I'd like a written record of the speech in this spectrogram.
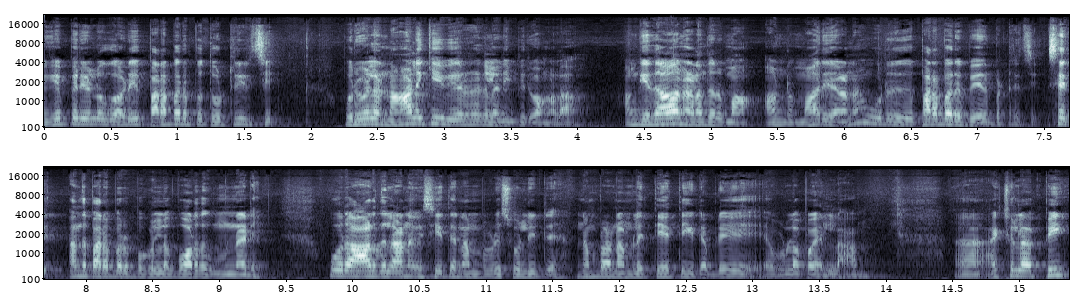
மிகப்பெரிய அளவுக்கு அப்படியே பரபரப்பு தொற்றிருச்சு. ஒருவேளை நாளைக்கே வீரர்கள் அனுப்பிடுவாங்களா? அங்கே ஏதாவது நடந்துருமா? அப்படின்ற மாதிரியான ஒரு பரபரப்பு ஏற்பட்டுருச்சு. சரி அந்த பரபரப்புக்குள்ளே போகிறதுக்கு முன்னாடி ஒரு ஆறுதலான விஷயத்தை நம்ம அப்படியே சொல்லிவிட்டு நம்மளை நம்மளே தேர்த்திக்கிட்டு அப்படியே உள்ளே போயிடலாம். ஆக்சுவலாக பிக்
